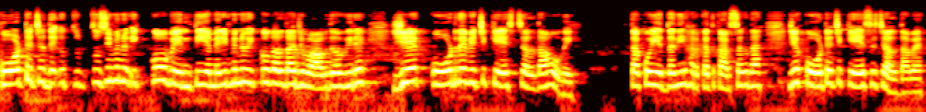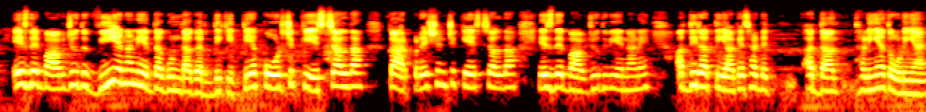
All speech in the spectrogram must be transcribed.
ਕੋਰਟ 'ਚ ਦੇ- ਤੁ- ਤੁਸੀਂ ਮੈਨੂੰ ਇੱਕੋ ਬੇਨਤੀ ਹੈ, ਮੇਰੀ, ਮੈਨੂੰ ਇੱਕੋ ਗੱਲ ਦਾ ਜਵਾਬ ਦਿਓ ਵੀਰੇ, ਜੇ ਕੋਰਟ ਦੇ ਵਿੱਚ ਕੇਸ ਚੱਲਦਾ ਹੋਵੇ ਤਾਂ ਕੋਈ ਇਦਾਂ ਦੀ ਹਰਕਤ ਕਰ ਸਕਦਾ? ਜੇ ਕੋਰਟ 'ਚ ਕੇਸ ਚੱਲਦਾ ਵੈ ਇਸ ਦੇ ਬਾਵਜੂਦ ਵੀ ਇਹਨਾਂ ਨੇ ਇਦਾਂ ਗੁੰਡਾਗਰਦੀ ਕੀਤੀ ਹੈ ਕੋਰਟ 'ਚ ਕੇਸ ਚੱਲਦਾ ਕਾਰਪੋਰੇਸ਼ਨ 'ਚ ਕੇਸ ਚੱਲਦਾ ਇਸ ਦੇ ਬਾਵਜੂਦ ਵੀ ਇਹਨਾਂ ਨੇ ਅੱਧੀ ਰਾਤੀ ਆ ਕੇ ਸਾਡੇ ਅੱਦਾਂ ਥੜੀਆਂ ਤੋੜੀਆਂ।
